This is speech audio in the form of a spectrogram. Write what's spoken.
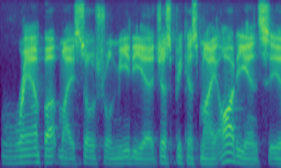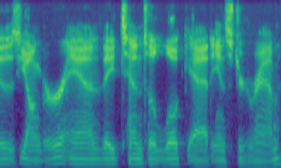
ramp up my social media just because my audience is younger and they tend to look at Instagram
